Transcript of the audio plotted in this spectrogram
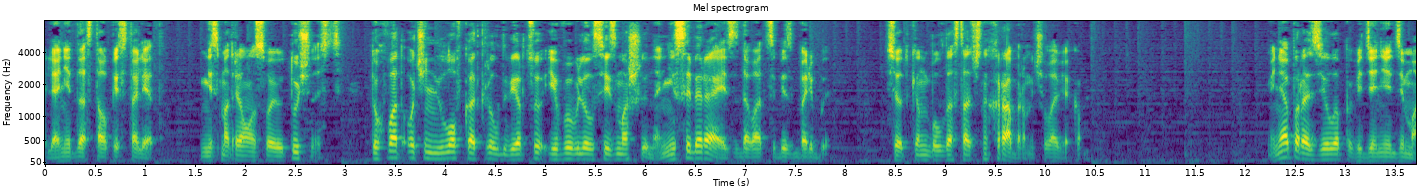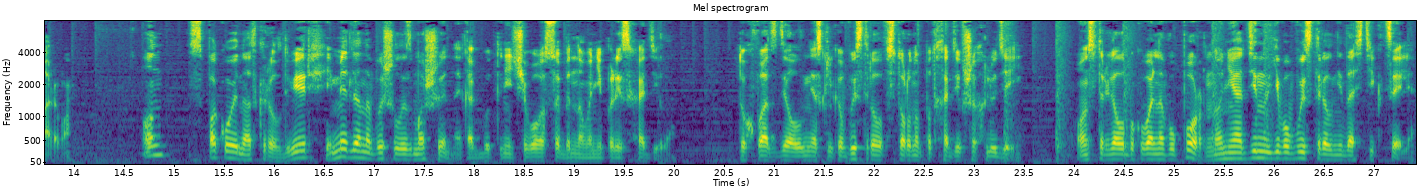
Леонид достал пистолет. Несмотря на свою тучность, Тухват очень ловко открыл дверцу и вывалился из машины, не собираясь сдаваться без борьбы. Все-таки он был достаточно храбрым человеком. Меня поразило поведение Димарова. Он спокойно открыл дверь и медленно вышел из машины, как будто ничего особенного не происходило. Тухват сделал несколько выстрелов в сторону подходивших людей. Он стрелял буквально в упор, но ни один его выстрел не достиг цели.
